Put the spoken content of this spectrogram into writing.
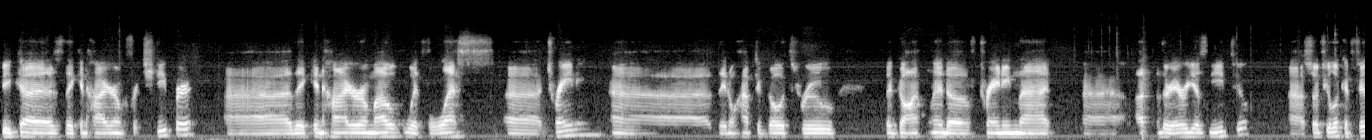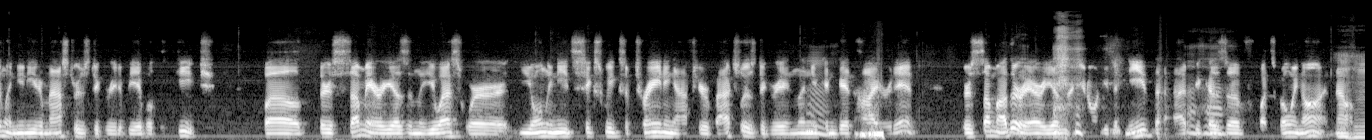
because they can hire them for cheaper. Uh, they can hire them out with less uh, training. Uh, they don't have to go through the gauntlet of training that uh, other areas need to. Uh, so if you look at Finland, you need a master's degree to be able to teach. Well, there's some areas in the U.S. where you only need six weeks of training after your bachelor's degree, and then you hmm. can get hired in. There's some other areas where you don't even need that uh-huh. because of what's going on. Now, mm-hmm.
